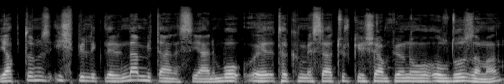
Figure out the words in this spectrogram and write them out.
yaptığımız işbirliklerinden bir tanesi. Yani bu e, takım mesela Türkiye şampiyonu ol- olduğu zaman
